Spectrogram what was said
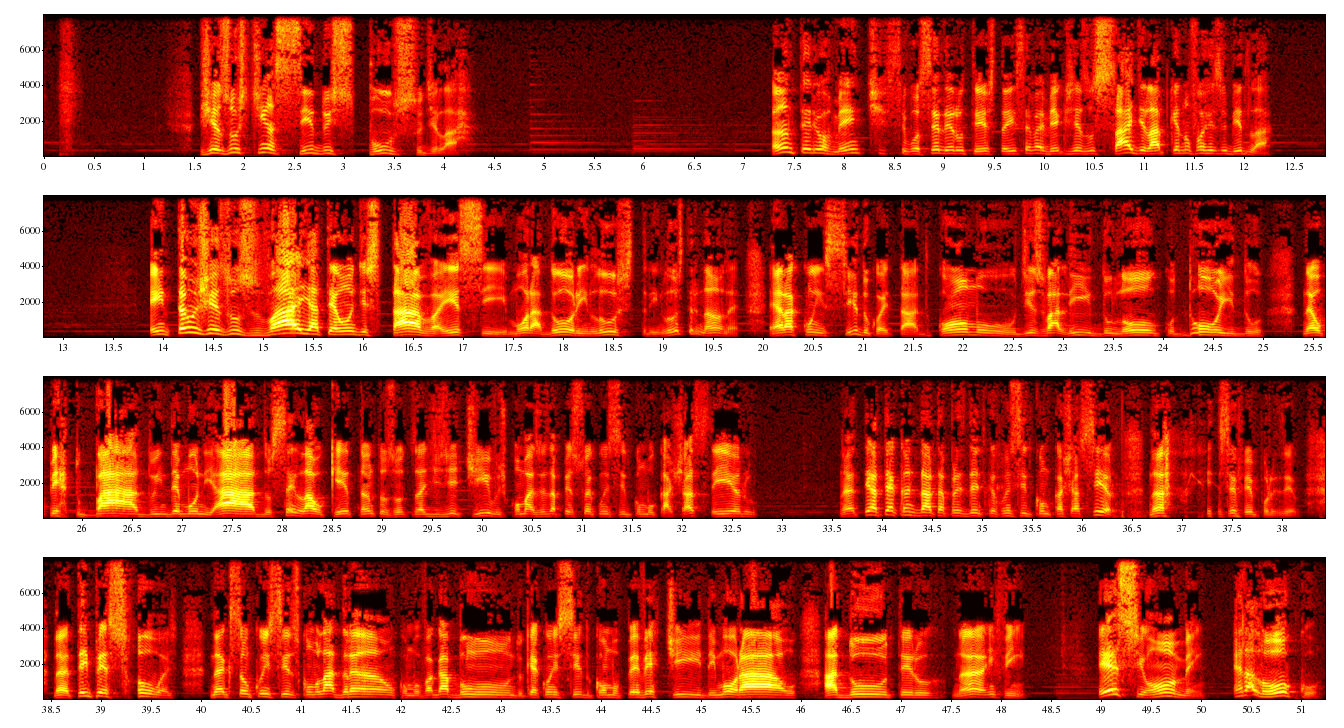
Jesus tinha sido expulso de lá. Anteriormente, se você ler o texto aí, você vai ver que Jesus sai de lá porque não foi recebido lá. Então Jesus vai até onde estava esse morador ilustre, ilustre não, né? Era conhecido, coitado, como desvalido, louco, doido, né? o perturbado, endemoniado, sei lá o que, tantos outros adjetivos, como às vezes a pessoa é conhecida como cachaceiro. Né? Tem até candidato a presidente que é conhecido como cachaceiro. Né? Você vê, por exemplo. Né? Tem pessoas né, que são conhecidas como ladrão, como vagabundo, que é conhecido como pervertido, imoral, adúltero, né? enfim. Esse homem era louco.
